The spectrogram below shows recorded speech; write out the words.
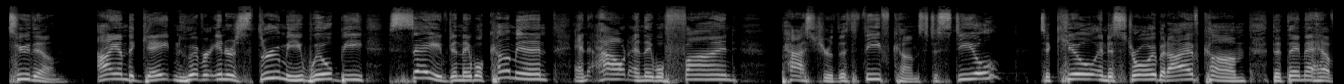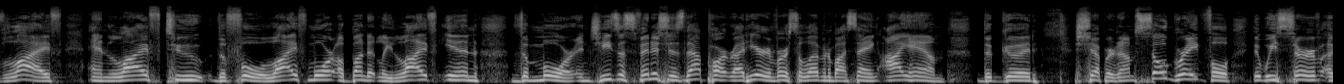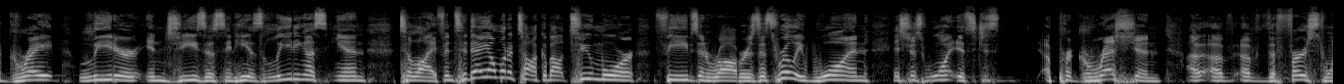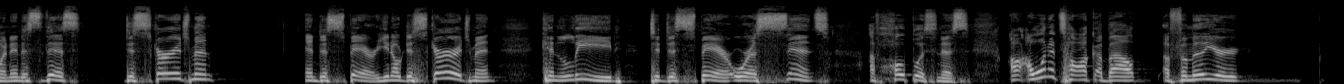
to them. I am the gate, and whoever enters through me will be saved, and they will come in and out, and they will find pasture. The thief comes to steal, to kill, and destroy, but I have come that they may have life and life to the full, life more abundantly, life in the more. And Jesus finishes that part right here in verse 11 by saying, I am the good shepherd. And I'm so grateful that we serve a great leader in Jesus, and he is leading us into life. And today I want to talk about two more thieves and robbers. It's really one, it's just one, it's just a progression of, of, the first one, and it's this discouragement and despair. You know, discouragement can lead to despair or a sense of hopelessness. I, I want to talk about a familiar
